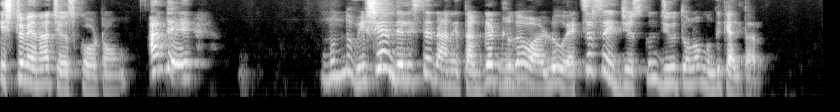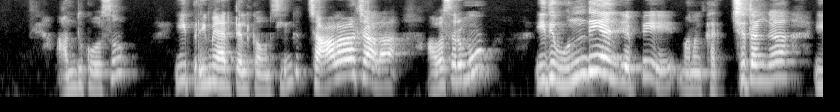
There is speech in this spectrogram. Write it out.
ఇష్టమేనా చేసుకోవటం? అంటే ముందు విషయం తెలిస్తే దానికి తగ్గట్లుగా. వాళ్ళు ఎక్సర్సైజ్ చేసుకుని జీవితంలో ముందుకెళ్తారు. అందుకోసం ఈ ప్రీమ్యారిటల్ కౌన్సిలింగ్ చాలా చాలా అవసరము. ఇది ఉంది అని చెప్పి మనం ఖచ్చితంగా ఈ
